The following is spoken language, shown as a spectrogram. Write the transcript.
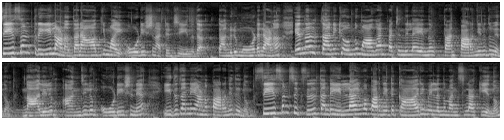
സീസൺ ത്രീയിലാണ് താൻ ആദ്യമായി ഓഡിഷൻ അറ്റൻഡ് ചെയ്യുന്നത്. താനൊരു മോഡലാണ്. എന്നാൽ തനിക്ക് ഒന്നും ആകാൻ പറ്റുന്നില്ല എന്നും താൻ പറഞ്ഞിരുന്നുവെന്നും നാലിലും അഞ്ചിലും ഓഡീഷന് ഇത് തന്നെയാണ് പറഞ്ഞതെന്നും സീസൺ സിക്സിൽ തന്റെ ഇല്ലായ്മ പറഞ്ഞിട്ട് കാര്യമില്ലെന്ന് മനസ്സിലാക്കിയെന്നും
